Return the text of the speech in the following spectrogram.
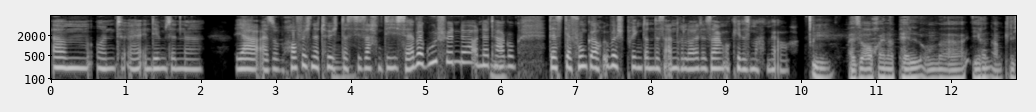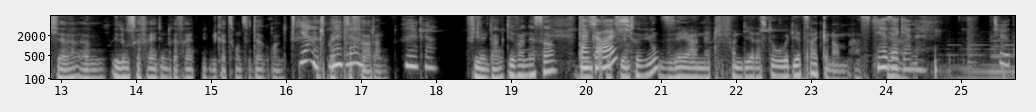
Ähm, und äh, in dem Sinne ja, also hoffe ich natürlich, dass mhm. die Sachen, die ich selber gut finde an der mhm. Tagung, dass der Funke auch überspringt und dass andere Leute sagen, okay, das machen wir auch. Mhm. Also auch ein Appell, um äh, ehrenamtliche ähm, Bildungsreferentinnen und Referenten mit Migrationshintergrund ja, entsprechend zu fördern. Ja, klar. Vielen Dank dir, Vanessa, für Danke euch. Interview. Sehr nett von dir, dass du dir Zeit genommen hast. Ja, sehr ja. gerne. Tschüss.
